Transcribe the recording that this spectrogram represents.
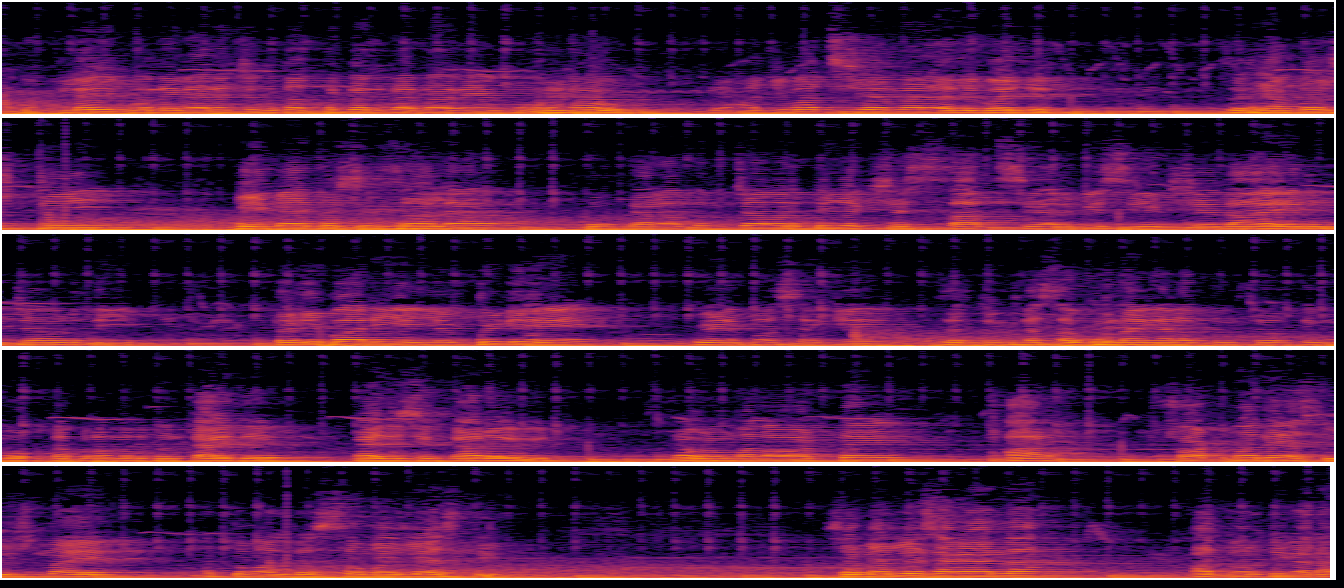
कुठलेही गुन्हेगाराचे उदात्तीकरण करणारे व्हिडिओ हे अजिबात शेअर नाही झाले पाहिजेत. जर ह्या गोष्टी बेकायदेशीर झाल्या तर त्याला तुमच्यावरती एकशे सात सी आर पी सी एकशे दहा आहे तुमच्यावरती तडीपारी आहे एमपीडी आहे. वेळप्रसंगी जर तुम्ही तसा गुन्हा घ्याला तुमच्यावरती मोठ्या प्रमाणातून कायदे कायदेशीर कारवाई होईल. त्यामुळे मला वाटतंय फार शॉर्टमध्ये या सूचना आहेत आणि तुम्हाला समजले असतील. समजले सगळ्यांना? हातवरती करा.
